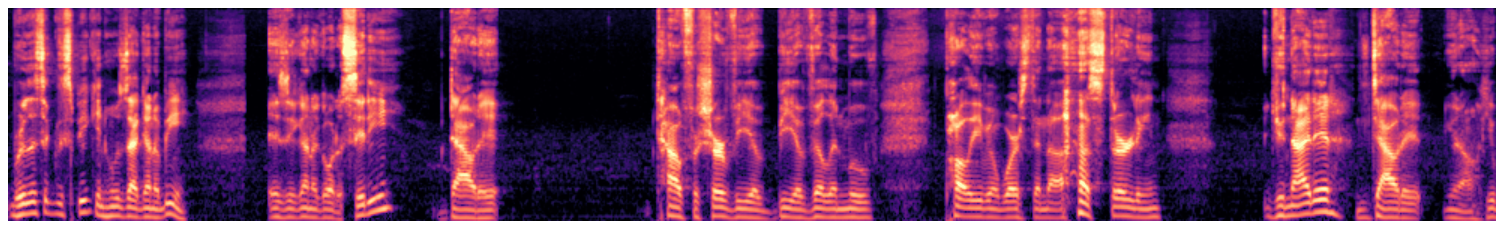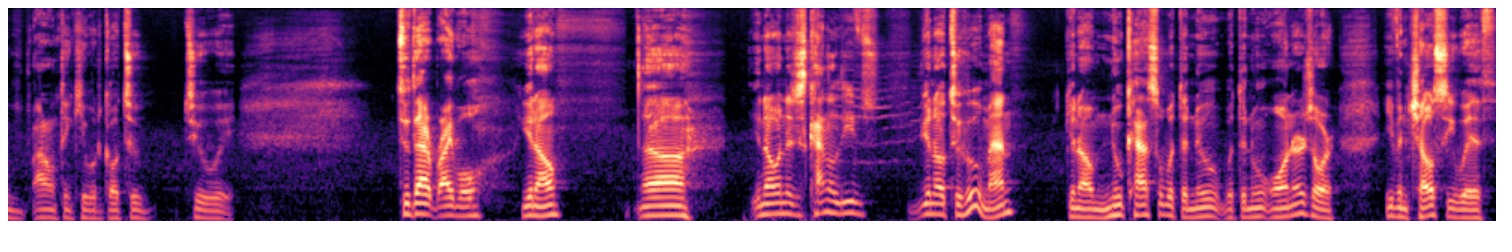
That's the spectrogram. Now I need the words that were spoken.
realistically speaking, who's that going to be? Is he going to go to City? Doubt it how for sure be a be a villain move, probably even worse than uh, Sterling. United, doubt it. You know, he I don't think he would go to to to that rival. You know, uh, you know, and it just kind of leaves you know to who man. You know, Newcastle with the new with the new owners, or even Chelsea with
